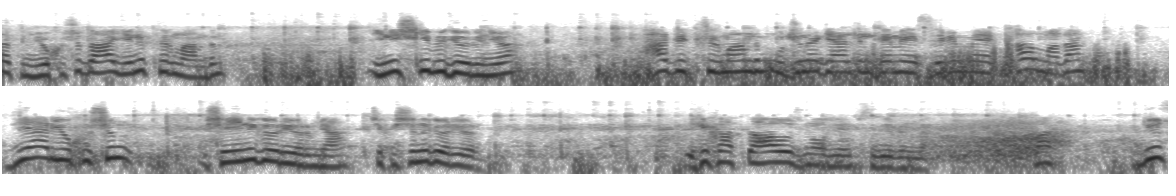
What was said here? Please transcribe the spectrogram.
Satayım yokuşu daha yeni tırmandım. İniş gibi görünüyor. Hadi tırmandım ucuna geldim demeye sevinmeye kalmadan diğer yokuşun şeyini görüyorum ya. Çıkışını görüyorum. İki kat daha uzun oluyor hepsi birbirinden. Bak düz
